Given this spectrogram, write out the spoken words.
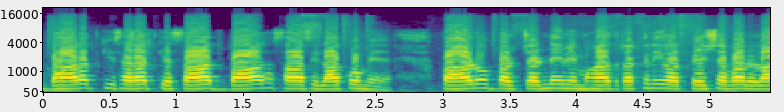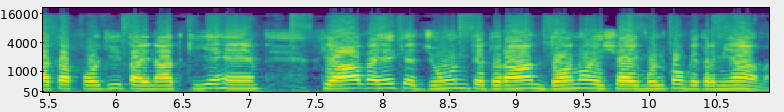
भारत की सरहद के साथ बास हसास इलाकों में पहाड़ों पर चढ़ने में महारत रखने और पेशेवर लड़ाका फौजी तैनात किए हैं। ख्याल रहे कि जून के दौरान दोनों एशियाई मुल्कों के दरमियान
